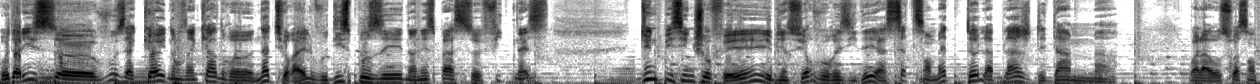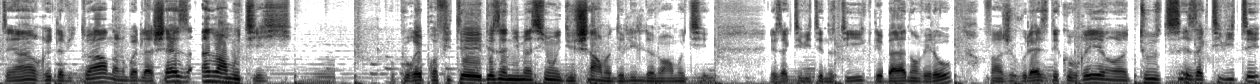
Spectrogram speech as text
Odalis euh, vous accueille dans un cadre naturel, vous disposez d'un espace fitness, d'une piscine chauffée et bien sûr vous résidez à 700 mètres de la plage des Dames. Voilà, au 61 rue de la Victoire, dans le bois de la Chaise, à Noirmoutier pourrez profiter des animations et du charme de l'île de Noirmoutier. Les activités nautiques, les balades en vélo. Enfin, je vous laisse découvrir euh, toutes ces activités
